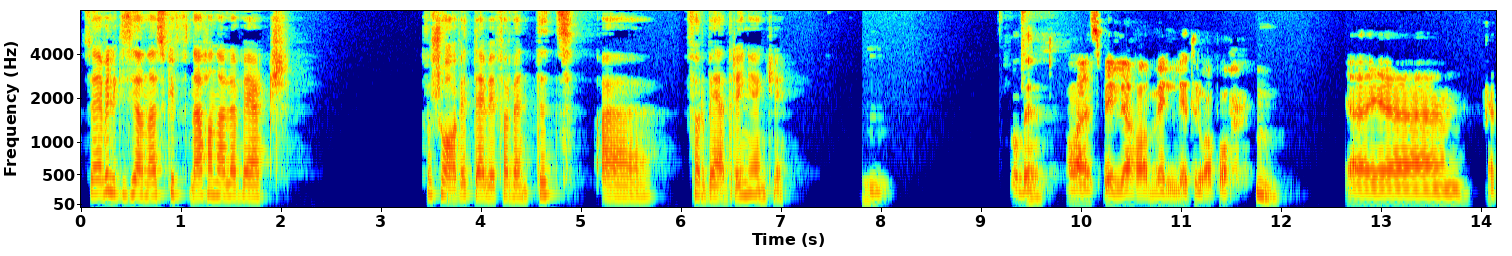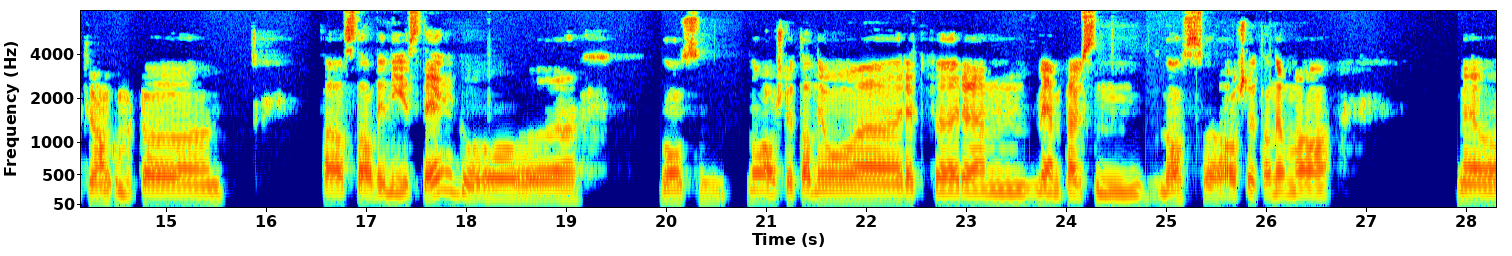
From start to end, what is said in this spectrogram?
så jeg vil ikke si han er skuffende. Han har levert for så vidt det vi forventet. Uh, forbedring, egentlig. mm. Robin? Han er en spiller jeg har veldig troa på. Mm. Jeg, eh, jeg tror han kommer til å ta stadig nye steg. Og nå, nå avslutta han jo eh, rett før eh, VM-pausen nå, så avslutta han jo med å, med å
